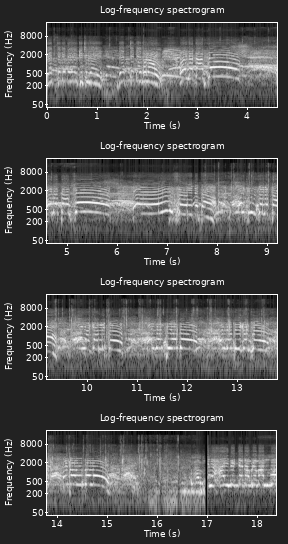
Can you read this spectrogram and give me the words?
বক্তব্য দেওয়ার কিছু নাই। বক্তব্য নাই ওই নেতা আছে? ওই নেতা আছে? সেই নেতা। ওই কৃষ্ণ নেতা। ওই আগামীতে ওই মন্ত্রী হবে। ওই নবীগঞ্জে। বাবু বলে হাইব্রিড নেতা আমরা মানবো।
